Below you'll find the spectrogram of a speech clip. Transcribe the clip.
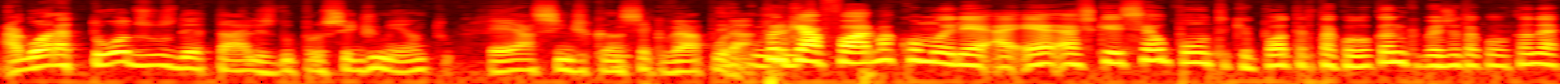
Agora, todos os detalhes do procedimento é a sindicância que vai apurar. Porque a forma como ele é, é acho que esse é o ponto que o Potter está colocando, que o PG está colocando, é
